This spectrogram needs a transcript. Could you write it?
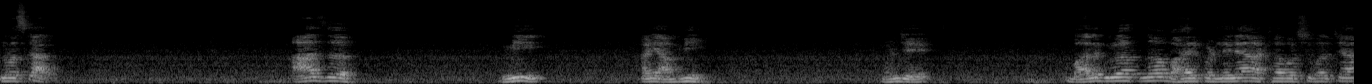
नमस्कार. आज मी आणि आम्ही म्हणजे बालगृहातनं बाहेर पडलेल्या अठरा वर्षभरच्या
